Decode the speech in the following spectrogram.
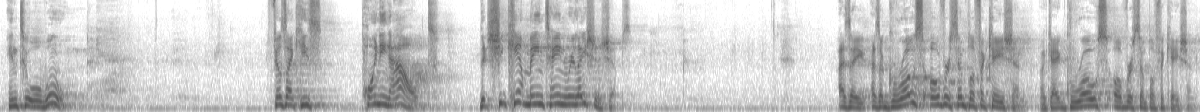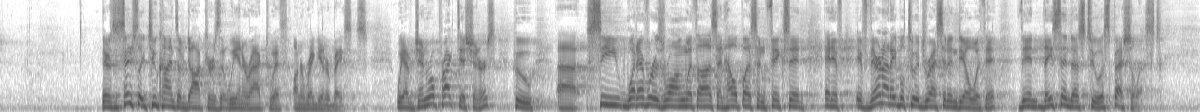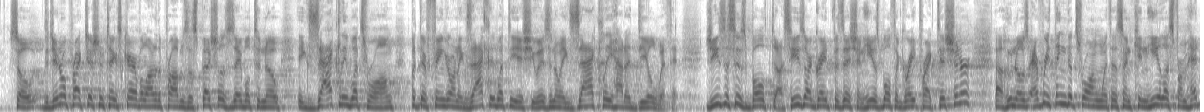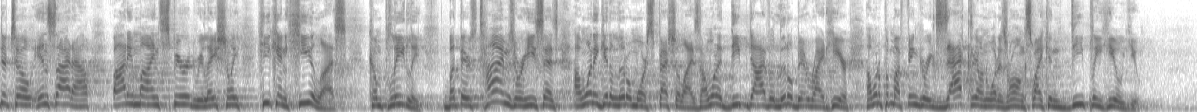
into a wound. Feels like he's pointing out that she can't maintain relationships as a, as a gross oversimplification, okay, gross oversimplification. There's essentially two kinds of doctors that we interact with on a regular basis. We have general practitioners who uh, see whatever is wrong with us and help us and fix it. And if, if they're not able to address it and deal with it, then they send us to a specialist. So the general practitioner takes care of a lot of the problems. The specialist is able to know exactly what's wrong, put their finger on exactly what the issue is, and know exactly how to deal with it. Jesus is both us. He's our great physician. He is both a great practitioner uh, who knows everything that's wrong with us and can heal us from head to toe, inside out, body, mind, spirit, relationally. He can heal us completely. But there's times where he says, I want to get a little more specialized. I want to deep dive a little bit right here. I want to put my finger exactly on what is wrong so I can deeply heal you.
